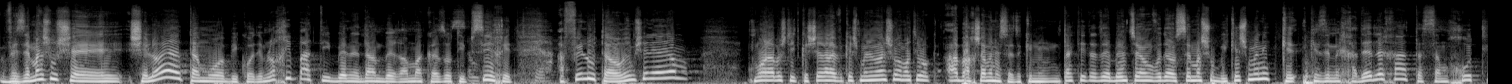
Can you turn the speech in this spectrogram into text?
וזה משהו ש... שלא היה תמוה בי קודם, לא כיבדתי בן אדם ברמה כזאת פסיכית. כן. אפילו את ההורים שלי היום, אתמול אבא שלי התקשר אליי, ביקש ממני משהו, אמרתי לו, אבא, עכשיו אני עושה את זה. כאילו, ניתקתי את זה באמצע יום עבודה, עושה משהו, ביקש ממני, כי, כי זה מחדד לך את הסמכות,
